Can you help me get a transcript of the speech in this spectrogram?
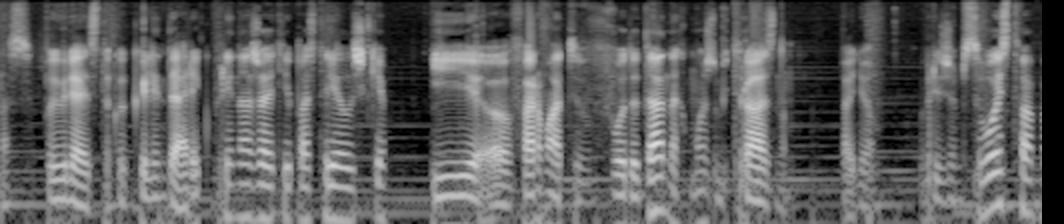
У нас появляется такой календарик при нажатии по стрелочке. И э, формат ввода данных может быть разным. Пойдем в режим свойства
